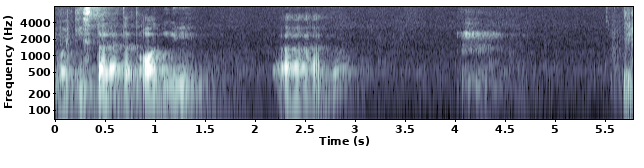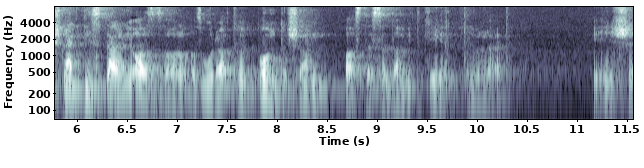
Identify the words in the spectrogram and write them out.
vagy tiszteletet adni, és megtisztelni azzal az Urat, hogy pontosan azt teszed, amit kér tőled, és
